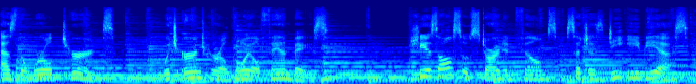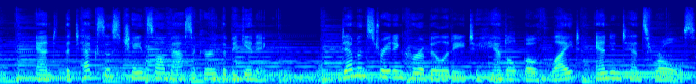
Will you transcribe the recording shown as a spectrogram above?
As the World Turns, which earned her a loyal fan base. She has also starred in films such as DEBS and The Texas Chainsaw Massacre The Beginning, demonstrating her ability to handle both light and intense roles.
